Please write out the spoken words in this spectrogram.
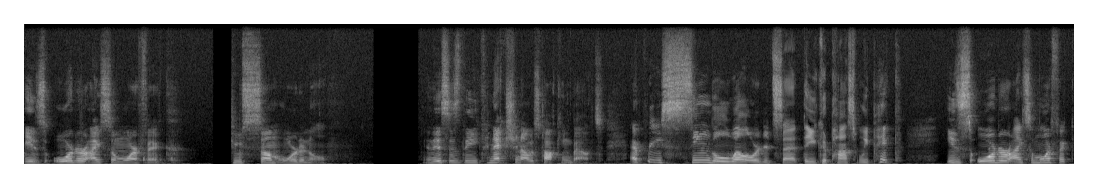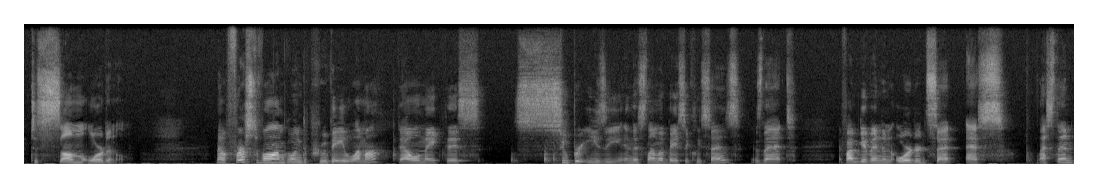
is order isomorphic to some ordinal. And this is the connection I was talking about. Every single well-ordered set that you could possibly pick is order isomorphic to some ordinal. Now, first of all, I'm going to prove a lemma that will make this super easy. And this lemma basically says is that if I'm given an ordered set S less than,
